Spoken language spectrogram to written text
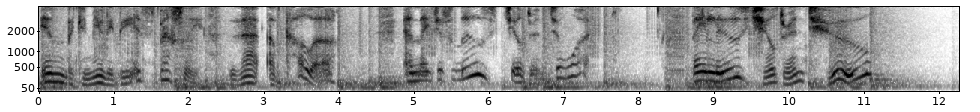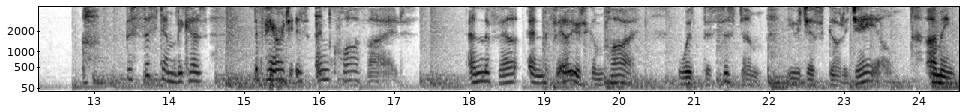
in the community, especially that of color, and they just lose children to what? They lose children to the system because the parent is unqualified and the fail and the failure to comply with the system you just go to jail. I mean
